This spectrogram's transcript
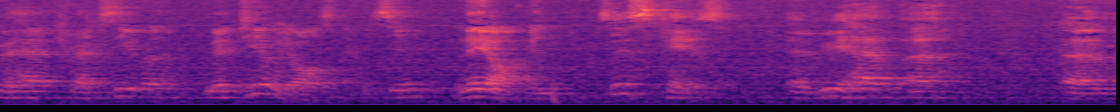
to have flexible materials and thin layer. In this case, uh, we have uh, um,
